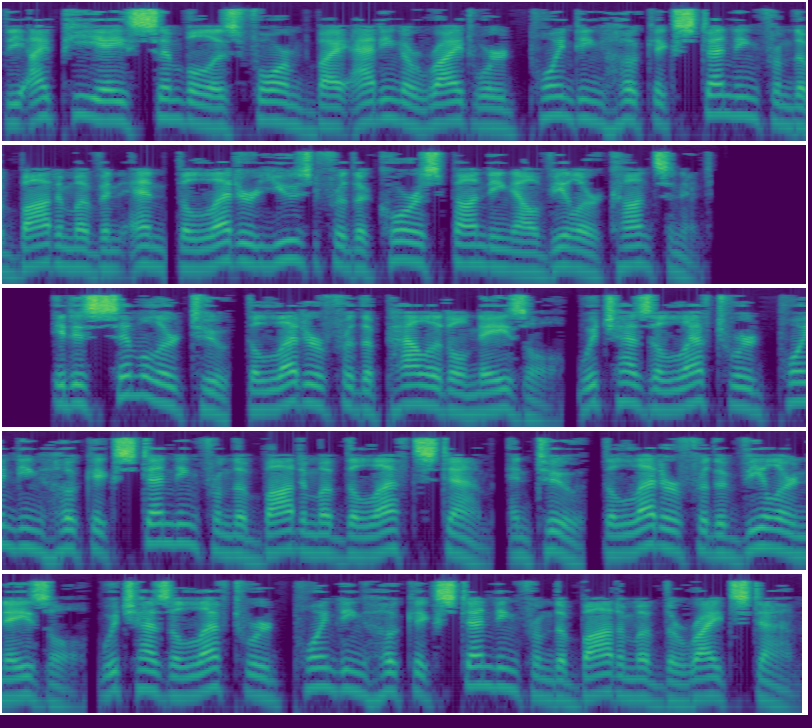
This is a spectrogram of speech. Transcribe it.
the IPA symbol is formed by adding a rightward pointing hook extending from the bottom of an N the letter used for the corresponding alveolar consonant. It is similar to, the letter for the palatal nasal, which has a leftward pointing hook extending from the bottom of the left stem, and to, the letter for the velar nasal, which has a leftward pointing hook extending from the bottom of the right stem.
